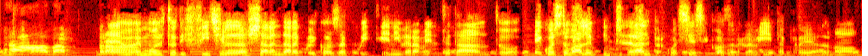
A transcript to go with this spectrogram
Brava, brava. È, molto difficile lasciare andare qualcosa a cui tieni veramente tanto e questo vale in generale per qualsiasi cosa nella vita, credo, no?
